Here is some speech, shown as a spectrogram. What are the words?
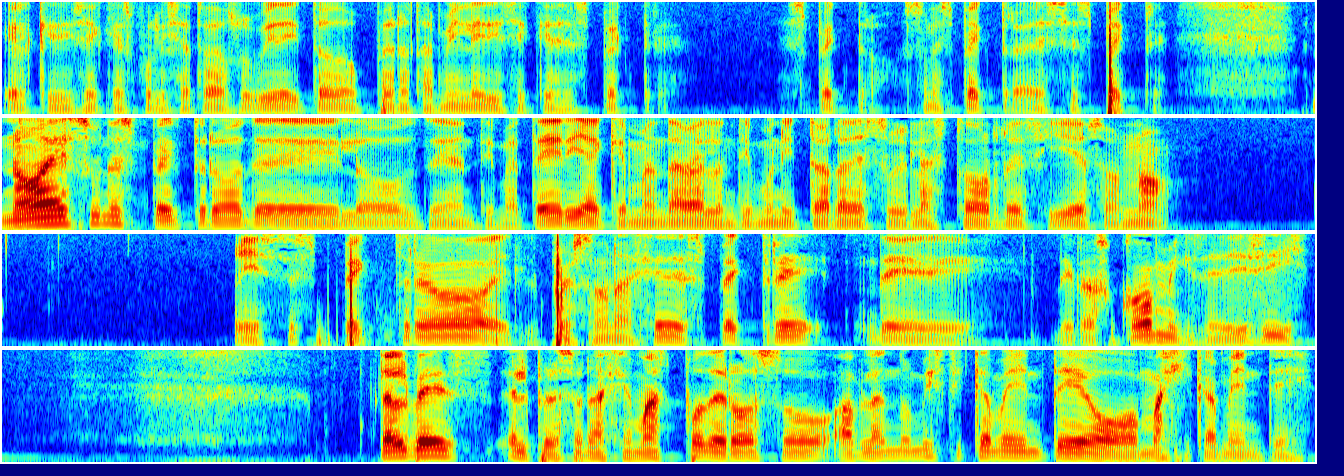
El que dice que es policía toda su vida y todo, pero también le dice que es espectro. Espectro, es un espectro, es espectre. No es un espectro de los de antimateria que mandaba el antimonitor a destruir las torres y eso, no. Es espectro, el personaje de espectre de, de los cómics de DC. Tal vez el personaje más poderoso, hablando místicamente o mágicamente.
